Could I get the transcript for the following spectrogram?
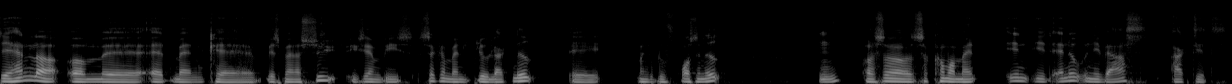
Det handler om, øh, at man kan, hvis man er syg eksempelvis, så kan man blive lagt ned. Øh, man kan blive frosset ned. Mhm. Og så, så kommer man ind i et andet univers-agtigt,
